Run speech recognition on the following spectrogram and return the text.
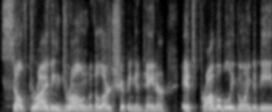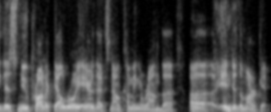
self driving drone with a large shipping container, it's probably going to be this new product, Elroy Air, that's now coming around the, uh, into the market.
